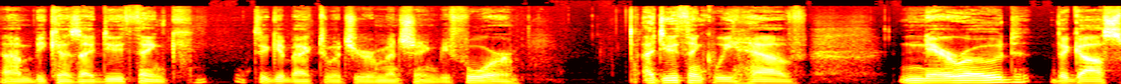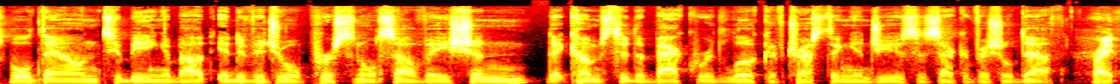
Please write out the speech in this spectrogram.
Um, because I do think, to get back to what you were mentioning before, I do think we have narrowed the gospel down to being about individual personal salvation that comes through the backward look of trusting in Jesus' sacrificial death. Right.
